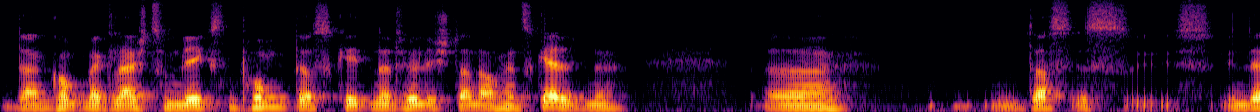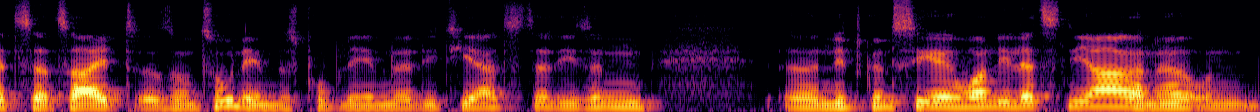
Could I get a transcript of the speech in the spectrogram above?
dann kommt man gleich zum nächsten Punkt, das geht natürlich dann auch ins Geld. Ne? Äh, das ist, ist, in letzter Zeit so ein zunehmendes Problem. Ne? Die Tierärzte, die sind äh, nicht günstiger geworden die letzten Jahre. Ne? Und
